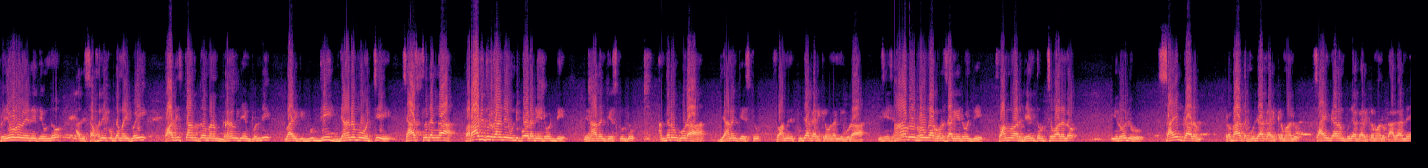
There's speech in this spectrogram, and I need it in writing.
ప్రయోగం ఏదైతే ఉందో అది సఫలీకృతమైపోయి పాకిస్తాన్తో మనం ఘన విజయం పొంది వారికి బుద్ధి జ్ఞానము వచ్చి శాశ్వతంగా పరాజితులుగానే ఉండిపోవాలనేటువంటి నినాదం చేసుకుంటూ అందరం కూడా ధ్యానం చేస్తూ స్వామిని పూజా కార్యక్రమాలన్నీ కూడా విశేష మహావైభవంగా కొనసాగేటువంటి స్వామివారి జయంతి ఉత్సవాలలో ఈరోజు సాయంకాలం ప్రభాత పూజా కార్యక్రమాలు సాయంకాలం పూజా కార్యక్రమాలు కాగానే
